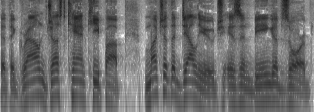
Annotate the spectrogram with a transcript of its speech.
that the ground just can't keep up. Much of the deluge isn't being absorbed.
